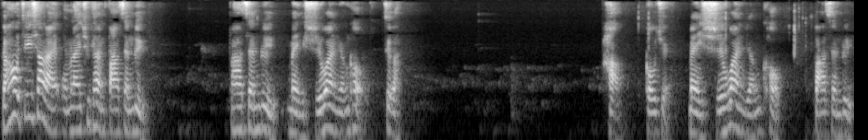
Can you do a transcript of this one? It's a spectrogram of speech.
然后接下来我们来去看发生率，发生率每十万人口这个。好，勾选每十万人口发生率，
